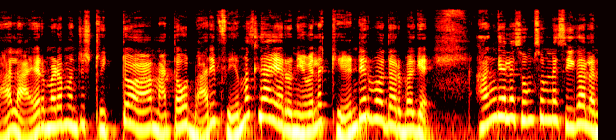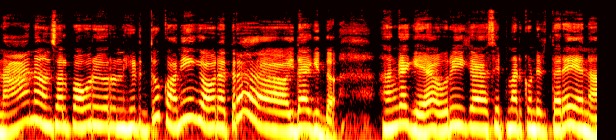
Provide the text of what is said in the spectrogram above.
ಆ ಲಾಯರ್ ಮೇಡಮ್ ಒಂಚೂರು ಸ್ಟ್ರಿಕ್ಟು ಮತ್ತು ಅವ್ರು ಭಾರಿ ಫೇಮಸ್ ಲಾಯರು, ನೀವೆಲ್ಲ ಕೇಳಿರ್ಬೋದು ಅವ್ರ ಬಗ್ಗೆ. ಹಾಗೆಲ್ಲ ಸುಮ್ ಸುಮ್ಮನೆ ಸಿಗಲ್ಲ. ನಾನು ಒಂದು ಸ್ವಲ್ಪ ಅವರು ಇವ್ರನ್ನ ಹಿಡಿದು ಕೊನೆಗೆ ಅವ್ರ ಹತ್ರ ಇದಾಗಿದ್ದು. ಹಾಗಾಗಿ ಅವ್ರೀಗ ಸಿಟ್ ಮಾಡ್ಕೊಂಡಿರ್ತಾರೆ, ಏನೋ?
